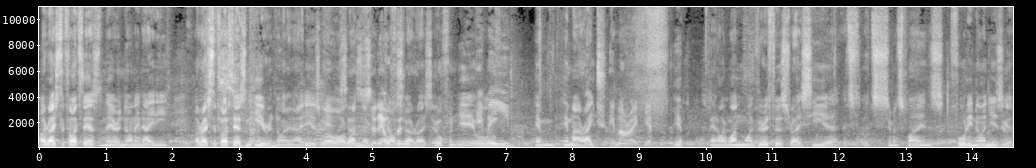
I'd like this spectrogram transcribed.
I raced the 5000 there in 1980. I raced the 5000 here in 1980 as well. Yeah, I so won the this is an Gold Star race. Elfin, yeah. all ME? Elfin. M- MR8. MR8, yep. Yep. And I won my very first race here. It's, it's Symmons Plains 49 years ago.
